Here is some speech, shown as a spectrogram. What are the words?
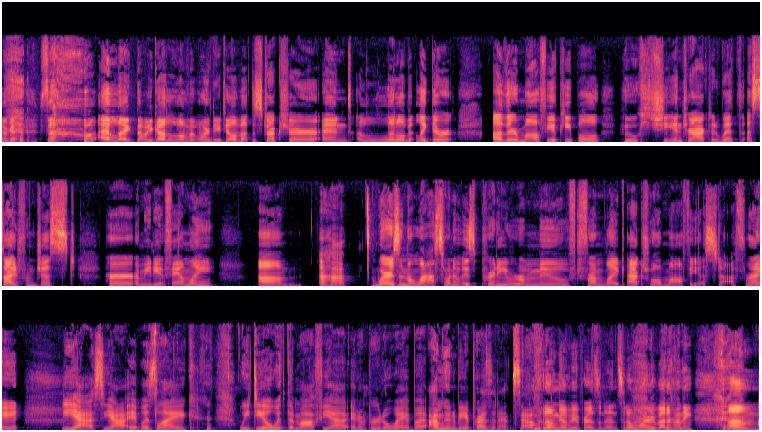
okay. So I like that we got a little bit more detail about the structure and a little bit like there were other mafia people who she interacted with aside from just her immediate family. Um, Uh huh. Whereas in the last one, it was pretty removed from like actual mafia stuff, right? Yes, yeah. It was like we deal with the mafia in a brutal way, but I'm going to be a president, so. But I'm gonna be a president, so don't worry about it, honey. Um,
